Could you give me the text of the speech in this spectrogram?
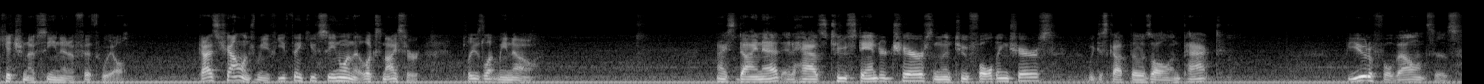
kitchen I've seen in a fifth wheel. Guys, challenge me. If you think you've seen one that looks nicer, please let me know. Nice dinette. It has two standard chairs and then two folding chairs. We just got those all unpacked. Beautiful valances.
